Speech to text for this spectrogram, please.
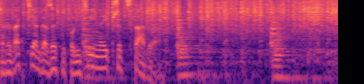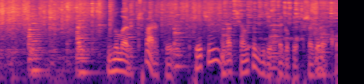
Redakcja Gazety Policyjnej przedstawia numer czwarty, kwiecień 2021 roku.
